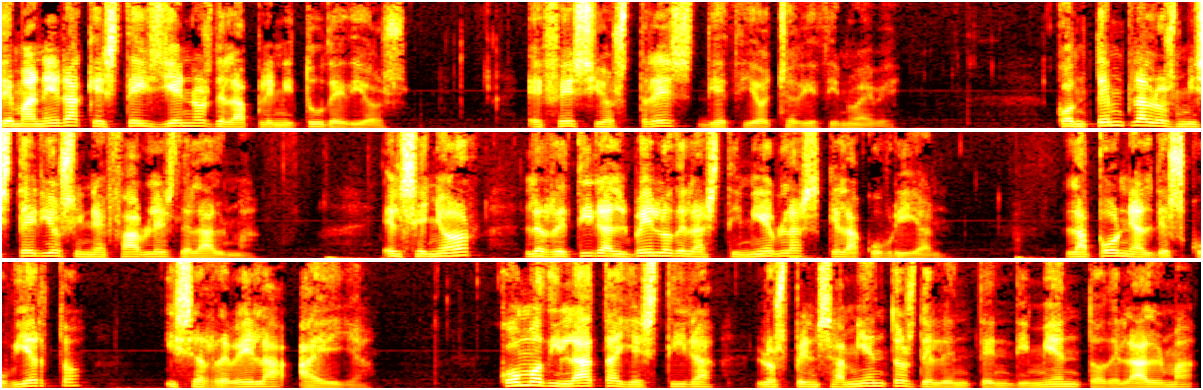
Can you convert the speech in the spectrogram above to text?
de manera que estéis llenos de la plenitud de Dios. Efesios 3, 18, 19. Contempla los misterios inefables del alma. El Señor le retira el velo de las tinieblas que la cubrían, la pone al descubierto y se revela a ella. Cómo dilata y estira los pensamientos del entendimiento del alma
